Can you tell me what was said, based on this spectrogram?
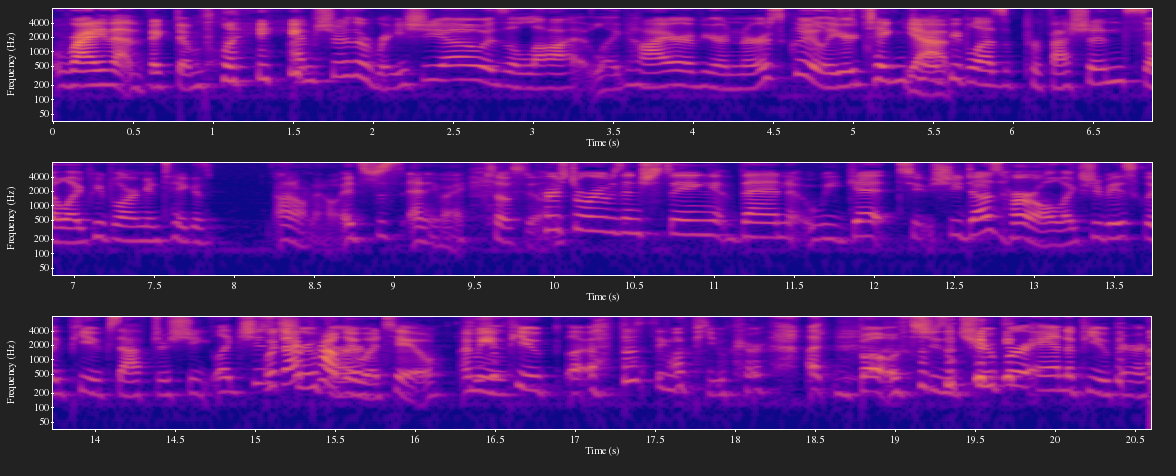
riding that victim plane. I'm sure the ratio is a lot like higher if you're a nurse. Clearly, you're taking care Yeah. of people as a profession, so like people aren't going to take as I don't know. It's just anyway. so silly. Her story was interesting. Then we get to she does hurl like she basically pukes after she like she's which a I trooper. probably would too. I She's mean, a puke uh, a puker uh, both. She's a trooper and a puker,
